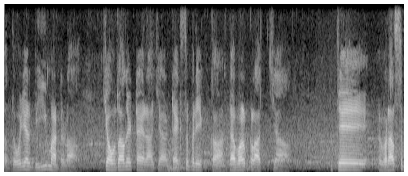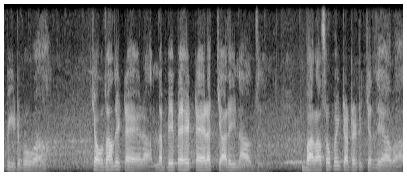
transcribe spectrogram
ਆ 2020 ਮਾਡਲ ਆ। 14 ਦੇ ਟਾਇਰਾਂ 'ਚ, ਡੈਕਸ ਬ੍ਰੇਕਾਂ, ਡਬਲ ਕਲੱਚ ਆ ਤੇ ਵਰਾ ਸਪੀਡ ਗੋ ਆ 14 ਦੇ ਟਾਇਰ ਆ 90 ਪੈਸੇ ਟਾਇਰ ਆ ਚਾਰੇ ਨਾਲ ਦੇ। 1200 ਘੰਟਾ ਟਰੈਕਟਰ ਚੱਲਿਆ ਵਾ।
